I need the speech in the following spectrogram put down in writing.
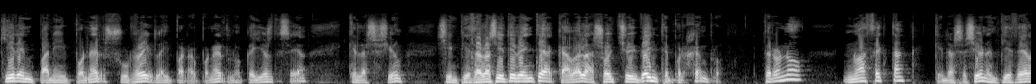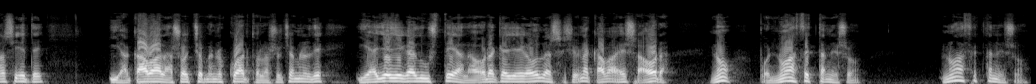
quieren para imponer su regla y para poner lo que ellos desean, que la sesión, si empieza a las 7 y 20, acaba a las 8 y 20, por ejemplo. Pero no, no aceptan que la sesión empiece a las 7 y acaba a las 8 menos cuarto, a las 8 menos 10, y haya llegado usted a la hora que ha llegado, la sesión acaba a esa hora. No, pues no aceptan eso. No aceptan eso.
